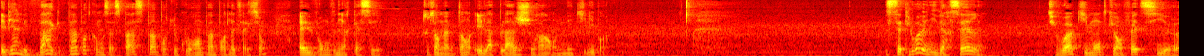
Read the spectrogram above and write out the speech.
eh bien les vagues, peu importe comment ça se passe, peu importe le courant, peu importe la direction, elles vont venir casser tout en même temps et la plage sera en équilibre. Cette loi universelle, tu vois, qui montre qu'en fait, si euh,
